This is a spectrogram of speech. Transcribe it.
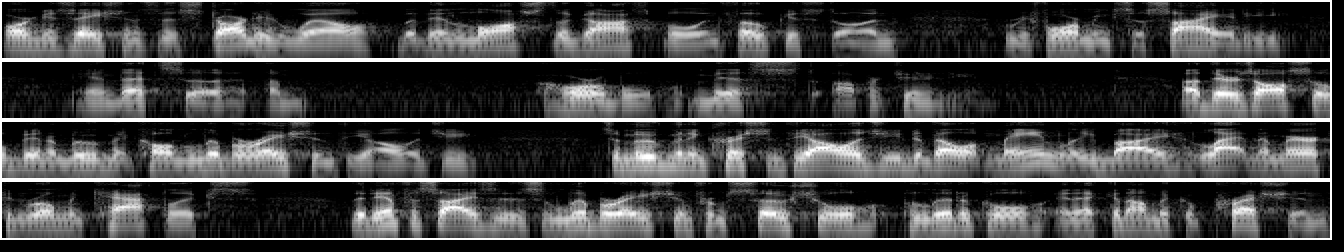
organizations that started well, but then lost the gospel and focused on reforming society, and that's a, a horrible missed opportunity. Uh, there's also been a movement called liberation theology it's a movement in Christian theology developed mainly by Latin American Roman Catholics that emphasizes liberation from social, political, and economic oppression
